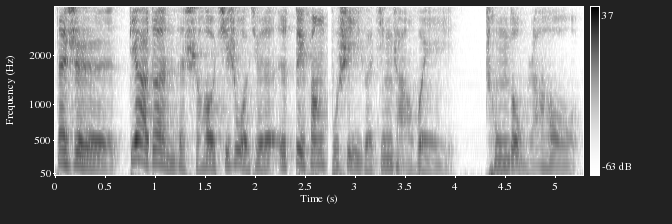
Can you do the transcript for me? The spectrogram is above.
但是第二段的时候，其实我觉得，呃，对方不是一个经常会冲动然后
